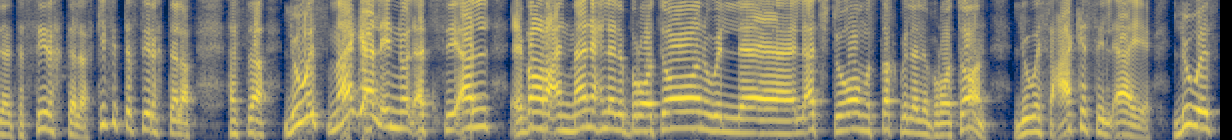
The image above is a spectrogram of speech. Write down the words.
التفسير اختلف. كيف التفسير اختلف؟ هسا لويس ما قال إنه ال HCl عبارة عن مانح للبروتون وال H2O مستقبل للبروتون. لويس عكس الآية. لويس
